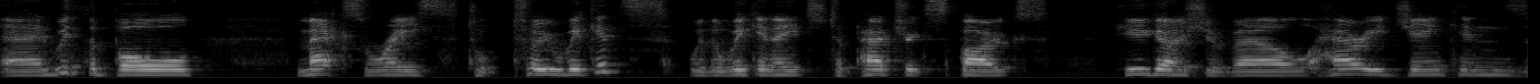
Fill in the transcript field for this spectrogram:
And with the ball, Max Reese took two wickets with a wicket each to Patrick Spokes, Hugo Chevelle, Harry Jenkins,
